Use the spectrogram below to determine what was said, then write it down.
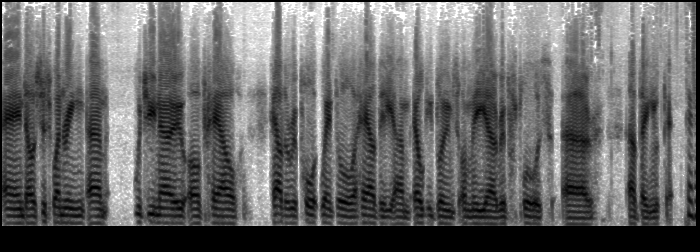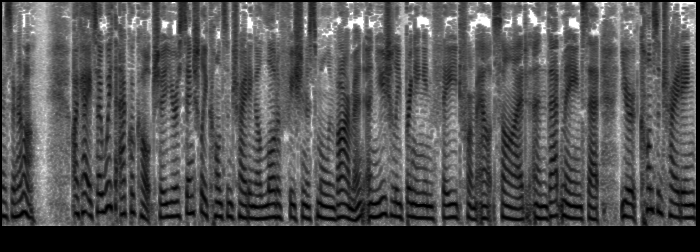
And I was just wondering, um, would you know of how how the report went or how the um, algae blooms on the uh, river floors are, are being looked at? Professor Emma. Okay, so with aquaculture, you're essentially concentrating a lot of fish in a small environment and usually bringing in feed from outside. And that means that you're concentrating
